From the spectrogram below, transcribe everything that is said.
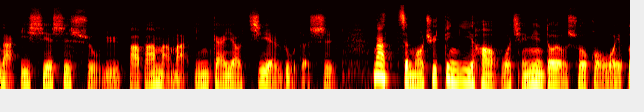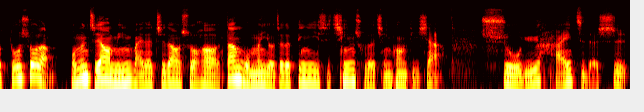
哪一些是属于爸爸妈妈应该要介入的事。那怎么去定义哈？我前面都有说过，我也不多说了。我们只要明白的知道说哈，当我们有这个定义是清楚的情况底下，属于孩子的事，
